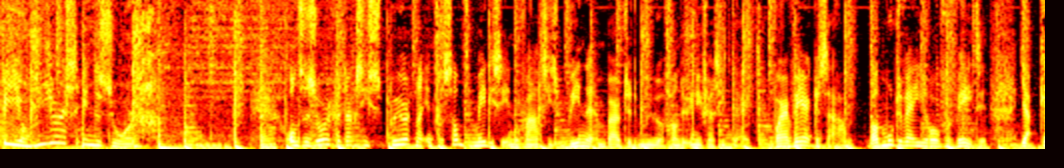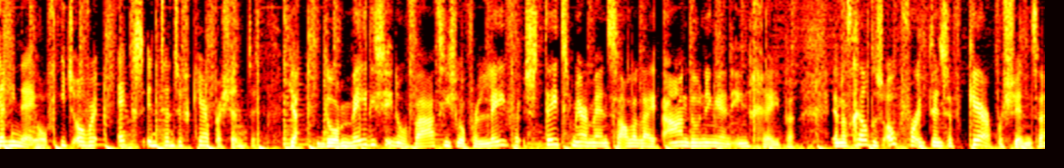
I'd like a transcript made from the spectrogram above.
Pioniers in de zorg. Onze zorgredactie speurt naar interessante medische innovaties binnen en buiten de muren van de universiteit. Waar werken ze aan? Wat moeten wij hierover weten? Ja, Kelly Nijhoff, iets over ex-intensive care patiënten. Ja, door medische innovaties overleven steeds meer mensen allerlei aandoeningen en ingrepen. En dat geldt dus ook voor intensive care patiënten.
